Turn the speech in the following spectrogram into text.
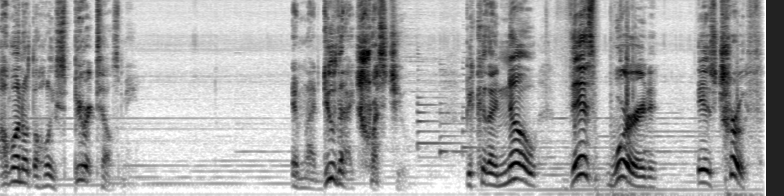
I want to know what the Holy Spirit tells me. And when I do that, I trust you. Because I know this word is truth.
